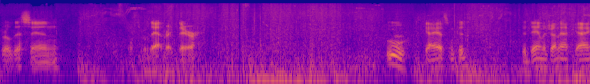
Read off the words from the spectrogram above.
Throw this in. We'll throw that right there. Ooh, guy had some good good damage on that guy.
